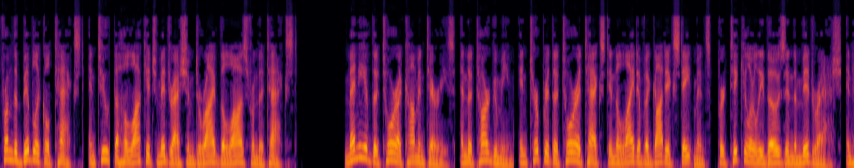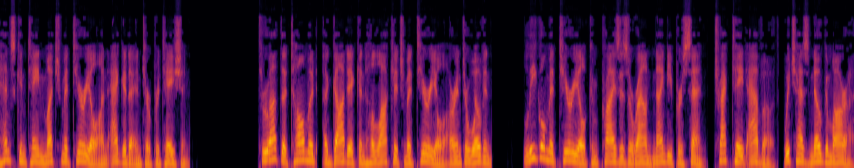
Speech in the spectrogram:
from the biblical text, and two the Halakhic Midrashim derive the laws from the text. Many of the Torah commentaries, and the Targumim, interpret the Torah text in the light of Agadic statements, particularly those in the Midrash, and hence contain much material on Aggadah interpretation. Throughout the Talmud, Agadic and Halakhic material are interwoven. Legal material comprises around 90%. Tractate Avoth, which has no Gemara,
